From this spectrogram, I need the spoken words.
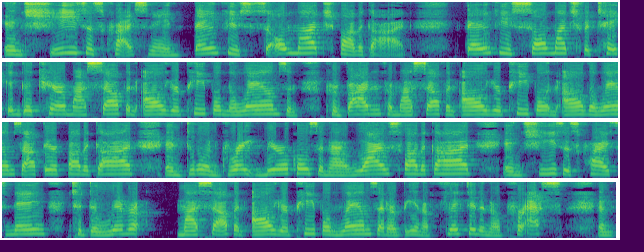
In Jesus Christ's name, thank you so much, Father God. Thank you so much for taking good care of myself and all your people and the lambs and providing for myself and all your people and all the lambs out there, Father God, and doing great miracles in our lives, Father God, in Jesus Christ's name to deliver myself and all your people, lambs that are being afflicted and oppressed, and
